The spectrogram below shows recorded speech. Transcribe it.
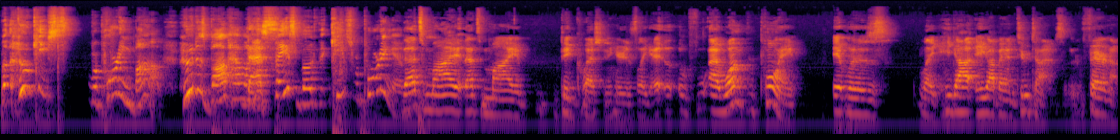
But who keeps reporting Bob? Who does Bob have on That's- his Facebook that keeps reporting him? That's my that's my big question here. Is like at, at one point it was like he got he got banned two times. Fair enough.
